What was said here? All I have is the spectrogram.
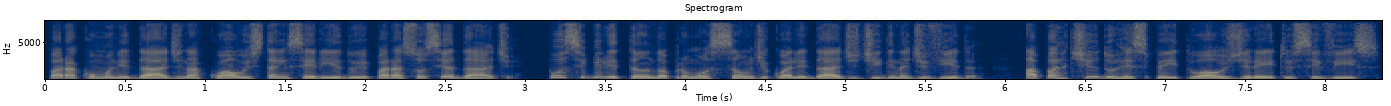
para a comunidade na qual está inserido e para a sociedade, possibilitando a promoção de qualidade digna de vida, a partir do respeito aos direitos civis,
